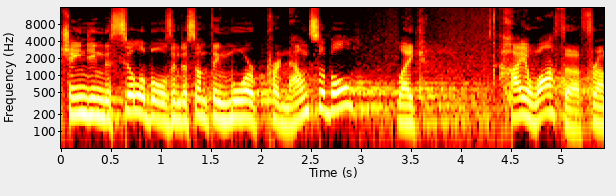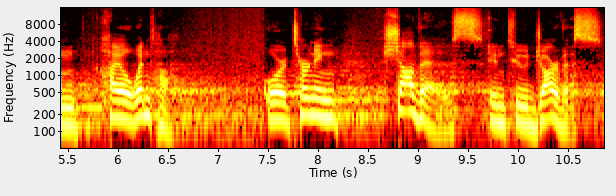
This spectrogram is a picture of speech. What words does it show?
changing the syllables into something more pronounceable, like Hiawatha from Hiawatha, or turning Chavez into Jarvis,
